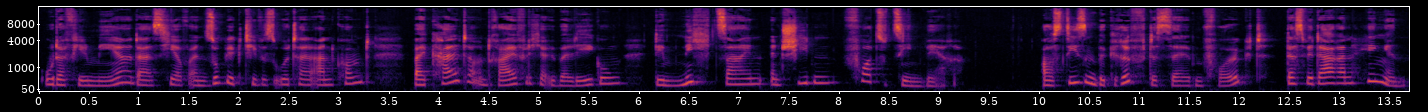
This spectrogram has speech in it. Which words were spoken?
oder vielmehr, da es hier auf ein subjektives Urteil ankommt, bei kalter und reiflicher Überlegung dem Nichtsein entschieden vorzuziehen wäre. Aus diesem Begriff desselben folgt, dass wir daran hingen,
